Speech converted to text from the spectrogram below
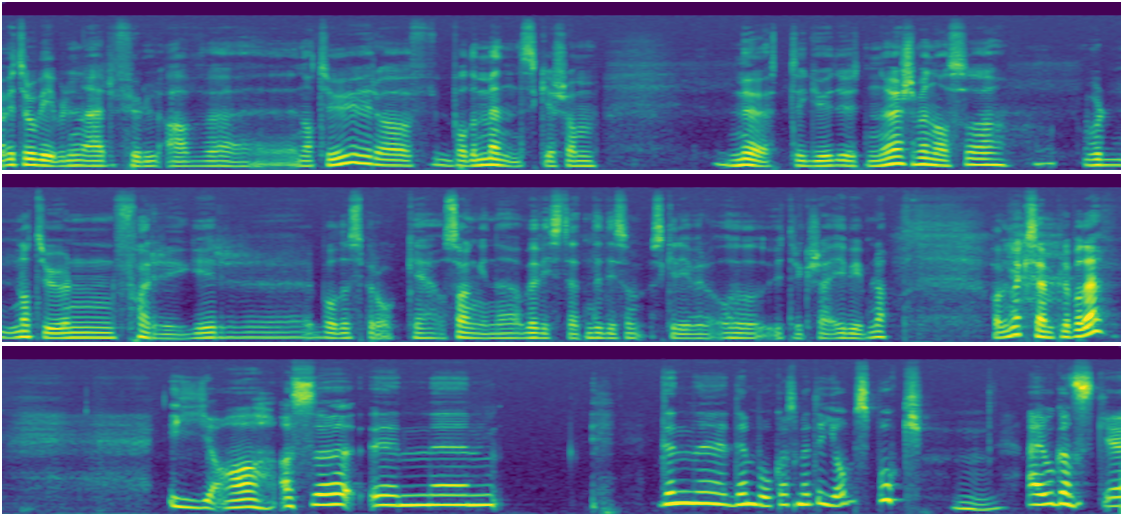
vi tror Bibelen er full av uh, natur, og både mennesker som møter Gud utendørs, men også hvor naturen farger eh, både språket og sangene og bevisstheten til de som skriver og uttrykker seg i Bibelen. Da. Har vi noen eksempler på det? Ja, altså en, den, den, boka som heter Jobbs bok, mm. jo ganske,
